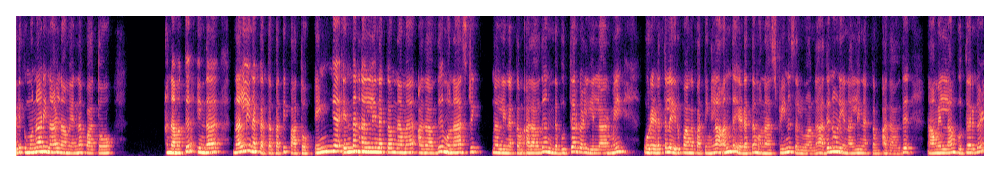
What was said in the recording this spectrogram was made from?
இதுக்கு முன்னாடி நாள் நாம் என்ன பார்த்தோம்? நமக்கு இந்த நல்லிணக்கத்தை பத்தி பார்த்தோம். எங்க எந்த நல்லிணக்கம் நம்ம? அதாவது மொனாஸ்ட்ரிக் நல்லிணக்கம். அதாவது இந்த புத்தர்கள் எல்லாருமே ஒரு இடத்துல இருப்பாங்க பாத்தீங்களா? அந்த இடத்த மொனாஸ்ட்ரின்னு சொல்லுவாங்க. அதனுடைய நல்லிணக்கம். அதாவது நாமெல்லாம் புத்தர்கள்.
